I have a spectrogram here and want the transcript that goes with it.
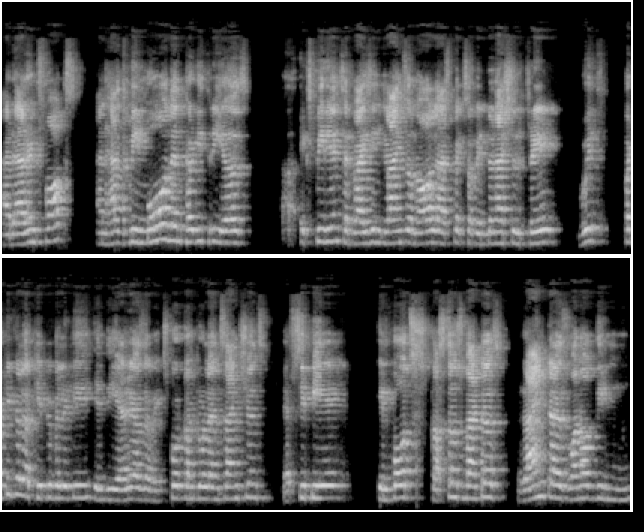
at Arent Fox and has been more than 33 years uh, experience advising clients on all aspects of international trade with particular capability in the areas of export control and sanctions, FCPA, imports, customs matters, ranked as one of the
